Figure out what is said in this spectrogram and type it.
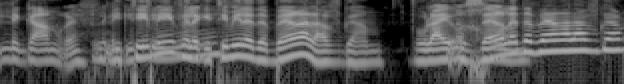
לגמרי. לגיטימי, לגיטימי ולגיטימי לדבר עליו גם. ואולי נכון. עוזר לדבר עליו גם?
